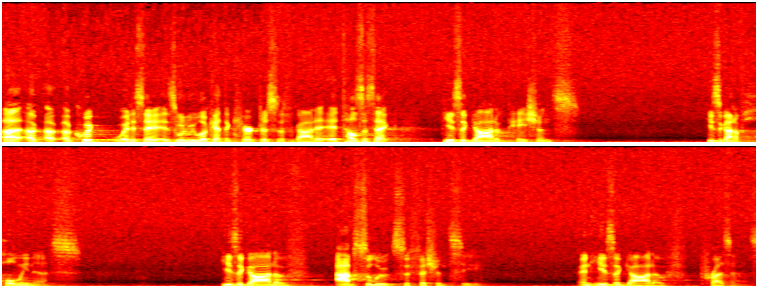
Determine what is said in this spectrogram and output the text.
uh, a, a, quick way to say it is when we look at the characteristics of God, it, it tells us that He's a God of patience, He's a God of holiness, He's a God of absolute sufficiency, and He's a God of presence.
